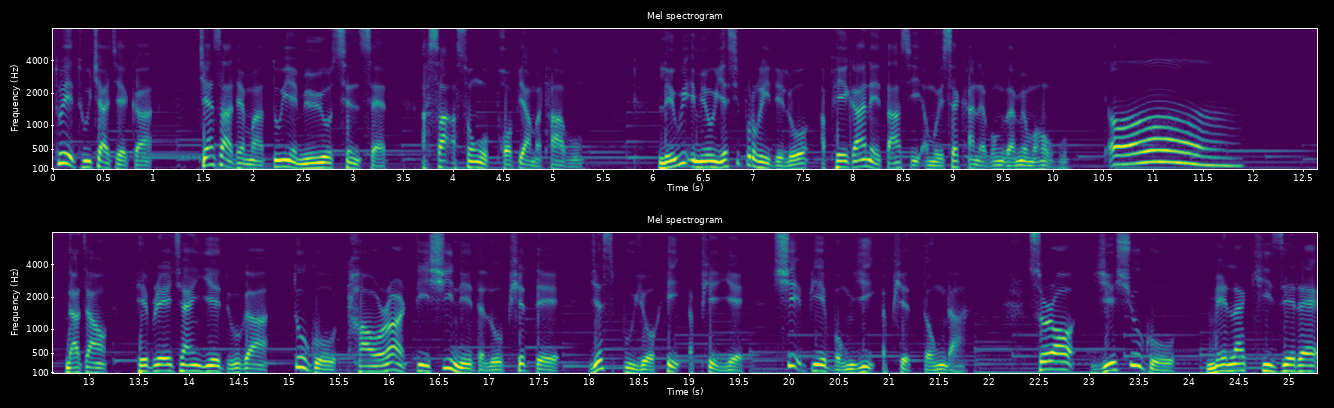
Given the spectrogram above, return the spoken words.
သူ့ရဲ့ထူးခြားချက်ကကျန်းစာထဲမှာသူ့ရဲ့မျိုးရိုးဆင်ဆက်အစအဆုံးကိုဖော်ပြမထားဘူး လေဝိအမျိုးယက်စီပရိုဟီဒီလိုအဖေကနေတားစီအမွေဆက်ခံတဲ့ပုံစံမျိုးမဟုတ်ဘူး။အော်ဒါကြောင့်ဟေဘရဲချန်ယေသူကသူ့ကိုထာဝရတည်ရှိနေတယ်လို့ဖြစ်တဲ့ယက်ပူယောဟိအဖြစ်ရဲ့ရှေ့ပြေပုံကြီးအဖြစ်သုံးတာဆိုတော့ယေရှုကိုမေလာခီဇေရက်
